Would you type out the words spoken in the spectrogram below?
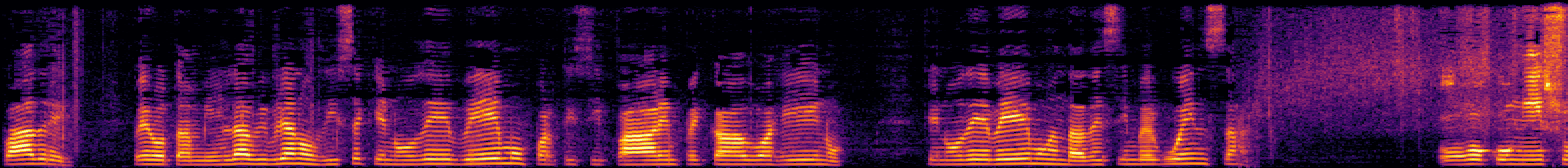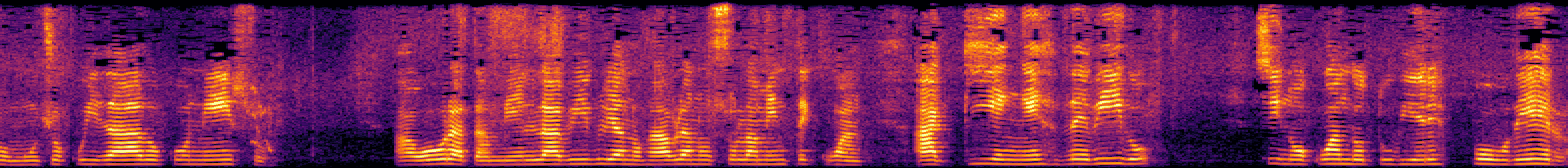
padres, pero también la Biblia nos dice que no debemos participar en pecado ajeno, que no debemos andar de sinvergüenza. Ojo con eso, mucho cuidado con eso. Ahora también la Biblia nos habla no solamente a quien es debido, sino cuando tuvieres poder,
